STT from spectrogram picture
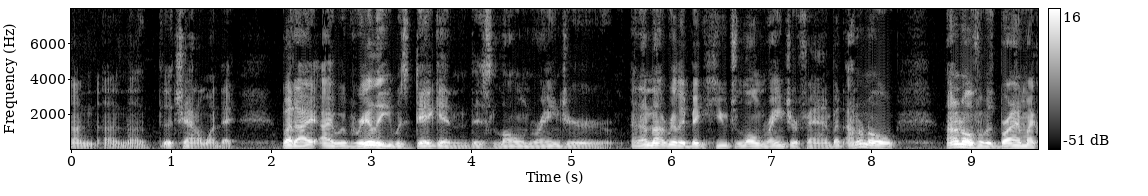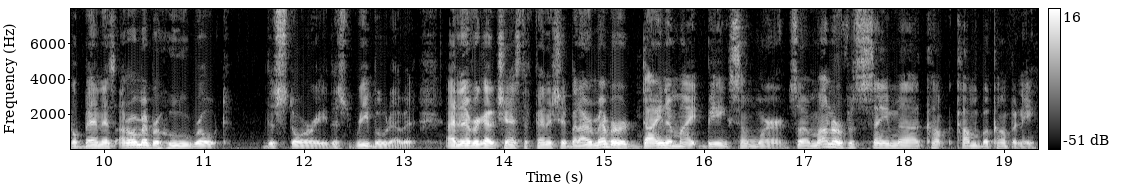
on, on uh, the channel one day. But I, I really was digging this Lone Ranger, and I'm not really a big, huge Lone Ranger fan, but I don't know, I don't know if it was Brian Michael Bendis. I don't remember who wrote the story, this reboot of it. I never got a chance to finish it, but I remember Dynamite being somewhere. So I'm wonder if it's the same uh, com- comic book company.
